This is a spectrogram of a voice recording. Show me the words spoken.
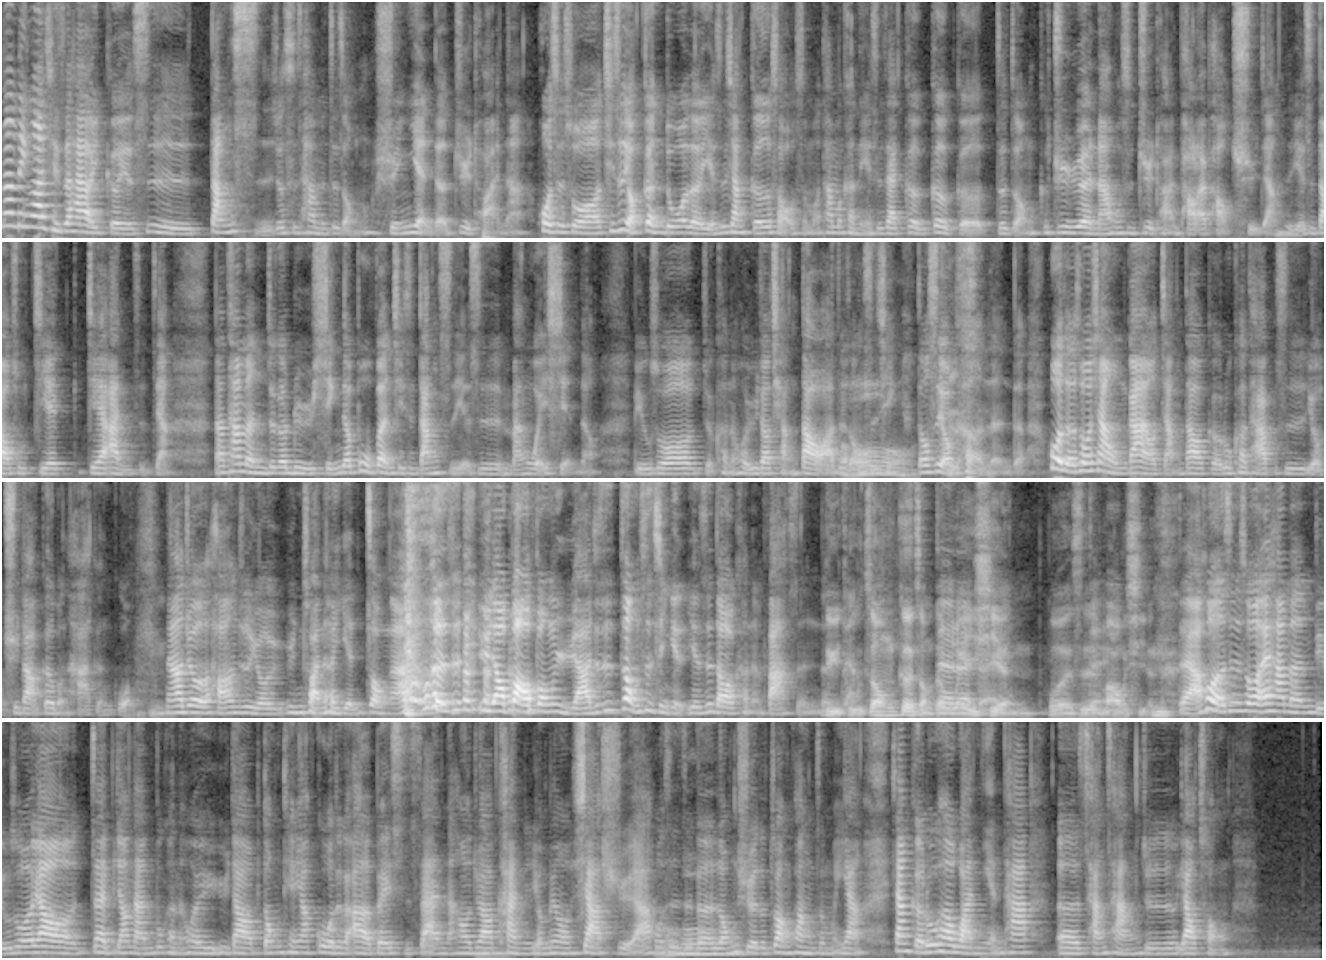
那另外其实还有一个也是当时就是他们这种巡演的剧团啊，或是说其实有更多的也是像歌手什么，他们可能也是在各各个这种剧院啊或是剧团跑来跑去这样子，也是到处接接案子这样。那他们这个旅行的部分，其实当时也是蛮危险的，比如说就可能会遇到强盗啊这种事情，哦都是有可能的。或者说像我们刚才有讲到格鲁克，他不是有去到哥本哈根过，嗯然后就好像就是有晕船的很严重啊，或者是遇到暴风雨啊，就是这种事情也也是都有可能发生的。旅途中各种的对对对危险或者是冒险，对啊，或者是说，哎、他们比如说要在比较南部，可能会遇到冬天要过这个阿尔卑斯山，然后就要看有没有下雪啊，或是这个融雪的状况怎么样。像格鲁克晚年，他呃常常就是要从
